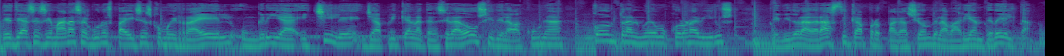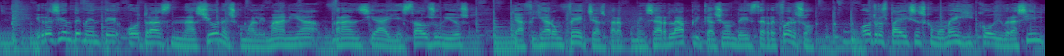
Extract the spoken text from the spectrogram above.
Desde hace semanas, algunos países como Israel, Hungría y Chile ya aplican la tercera dosis de la vacuna contra el nuevo coronavirus debido a la drástica propagación de la variante Delta. Y recientemente otras naciones como Alemania, Francia y Estados Unidos ya fijaron fechas para comenzar la aplicación de este refuerzo. Otros países como México y Brasil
